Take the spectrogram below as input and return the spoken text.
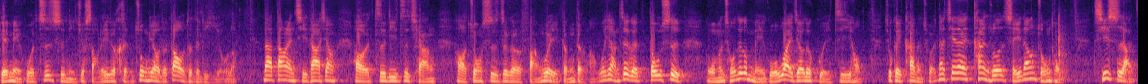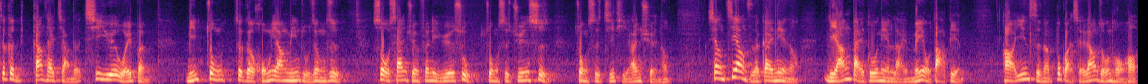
给美国支持你就少了一个很重要的道德的理由了。那当然其他像哦自立自强啊重视这个防卫等等啊，我想这个都是我们从这个美国外交的轨迹哈。就可以看得出来。那现在看说谁当总统，其实啊，这个刚才讲的契约为本，民众这个弘扬民主政治，受三权分立约束，重视军事，重视集体安全哈，像这样子的概念哦，两百多年来没有大变。好，因此呢，不管谁当总统哈，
